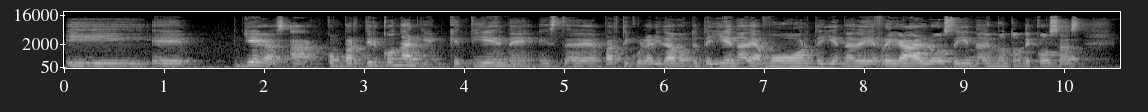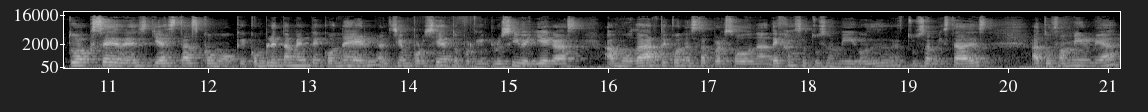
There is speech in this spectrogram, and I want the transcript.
Y eh, llegas a compartir con alguien que tiene esta particularidad donde te llena de amor, te llena de regalos, te llena de un montón de cosas, tú accedes, ya estás como que completamente con él al 100%, porque inclusive llegas a mudarte con esta persona, dejas a tus amigos, a tus amistades, a tu familia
